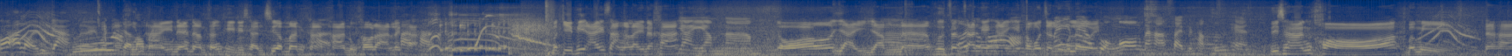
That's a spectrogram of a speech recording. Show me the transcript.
ก็อร่อยทุกอย่างเลยวันนี้เดี๋ยวคุเราณไปไอซ์แนะนำทั้งทีดิฉันเชื่อมั่นค่ะค่ะพาหนูเข้าร้านเลยไปค่ะค่ะ เมื่อกี้พี่ไอซ์สั่งอะไรนะคะ ใหญ่ยำน้ำอ๋อใหญ่ยำน้ำคือสั้นๆง่ายๆอย่างนี้เขาก็จะรู้ไม่เลไม่ยอาถั่วงอกนะคะ ใส่เป็นผักบุ้งแทน ดิฉันขอบะหมี่นะคะ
